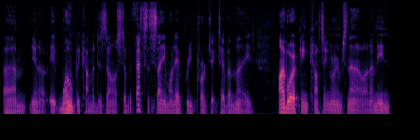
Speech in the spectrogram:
um, you know it won't become a disaster. But that's the same on every project ever made. I work in cutting rooms now and i mean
